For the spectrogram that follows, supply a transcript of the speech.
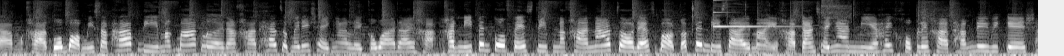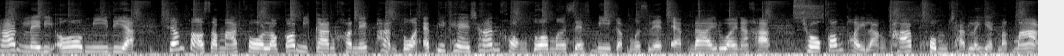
ดำค่ะ ตัวเบาะมีสภาพดีมากๆเลยนะคะ แทบจะไม่ได้ใช้งานเลยก็ว่าได้ค่ะ คันนี้เป็นตัว facelift นะคะ หน้าจอแดชบอร์ดก็เป็นดีไซน์ใหม่ค่ะ การใช้งานมีให้ครบเลยค่ะ ทั้ง navigation radio media เชื่อมต่อสมาร์ทโฟน แล้วก็มีการคอนเน็กผ่านตัวแอปพลิเคชันของตัว Mercedes B กับ Mercedes App ได้ด้วยนะคะ โชว์กล้องถอยหลังภาพคมชัดละเอียดมาก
